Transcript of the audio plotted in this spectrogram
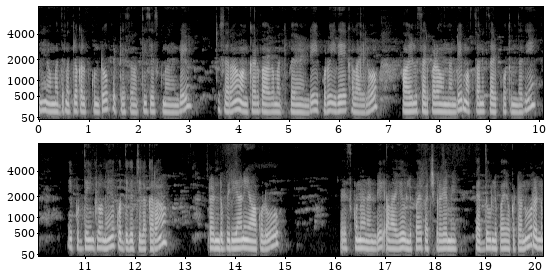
నేను మధ్య మధ్యలో కలుపుకుంటూ పెట్టేసా తీసేసుకున్నానండి. చూసారా? వంకాయలు బాగా మగ్గిపోయాయండి. ఇప్పుడు ఇదే కళాయిలో ఆయిల్ సరిపడా ఉందండి. మొత్తానికి సరిపోతుంది అది ఇప్పుడు దీంట్లోనే కొద్దిగా జీలకర్ర రెండు బిర్యానీ ఆకులు వేసుకున్నానండి. అలాగే ఉల్లిపాయ పచ్చిమిరకాయ మీ పెద్ద ఉల్లిపాయ ఒకటను రెండు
